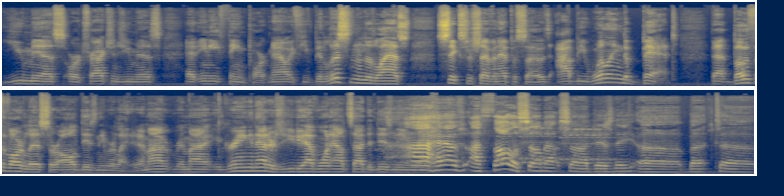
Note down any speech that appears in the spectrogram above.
you miss or attractions you miss at any theme park. Now, if you've been listening to the last six or seven episodes, I'd be willing to bet that both of our lists are all Disney related. Am I am I agreeing in that, or do you do have one outside the Disney? I have. I thought of some outside Disney, uh, but uh,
